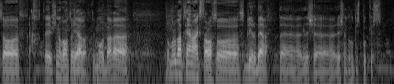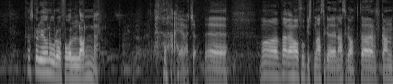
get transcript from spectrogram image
Så ja, det er jo ikke noe annet å gjøre. Du må jo bare, da må du bare trene ekstra, da, så, så blir du bedre. Det, det, er ikke, det, er ikke, noe hokus pokus. Hva skal du gjøre nå da for å lande? Nei, jeg vet ikke. Det må bare ha fokus på neste, neste kamp. Jeg kan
